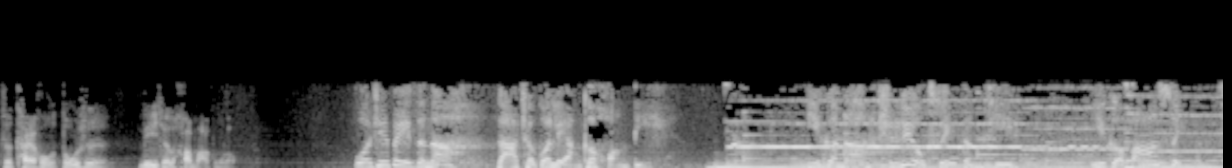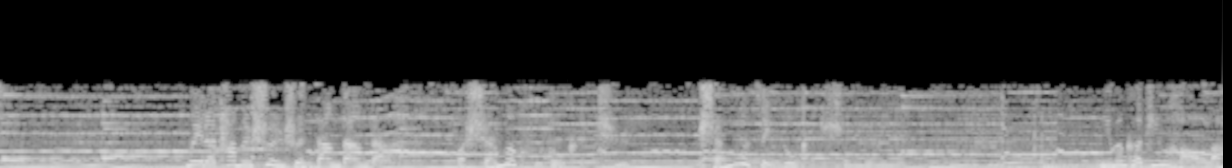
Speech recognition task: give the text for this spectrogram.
这太后都是立下了汗马功劳。我这辈子呢，拉扯过两个皇帝，一个呢是六岁登基，一个八岁登基。为了他们顺顺当当的，我什么苦都肯吃，什么罪都肯受。你们可听好了，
